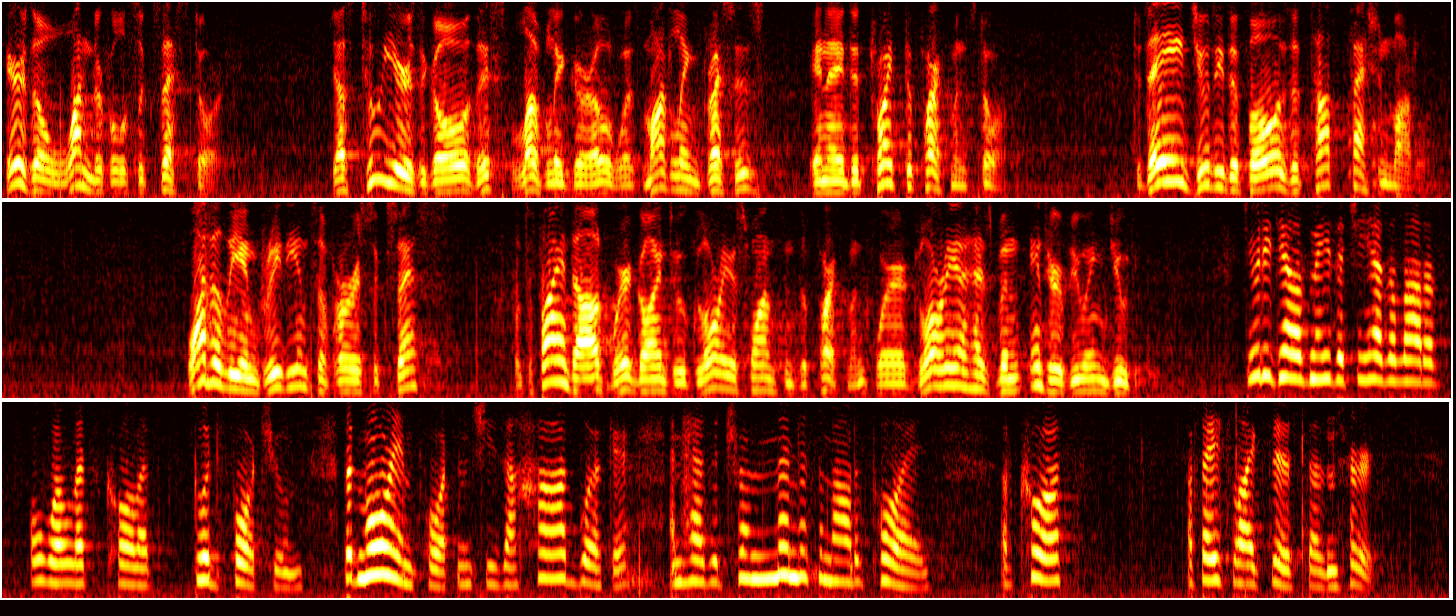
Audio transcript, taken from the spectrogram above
Here's a wonderful success story. Just two years ago, this lovely girl was modeling dresses in a Detroit department store. Today, Judy Defoe is a top fashion model. What are the ingredients of her success? Well, to find out, we're going to Gloria Swanson's apartment where Gloria has been interviewing Judy. Judy tells me that she has a lot of, oh, well, let's call it good fortune. But more important, she's a hard worker and has a tremendous amount of poise. Of course, a face like this doesn't hurt.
